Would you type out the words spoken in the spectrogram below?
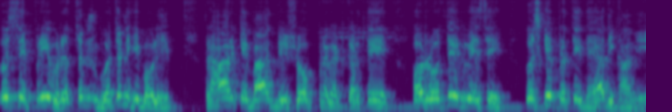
उससे प्रिय वचन वचन ही बोले। प्रहार के बाद भी शोक प्रकट करते और रोते हुए से उसके प्रति दया दिखावे।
